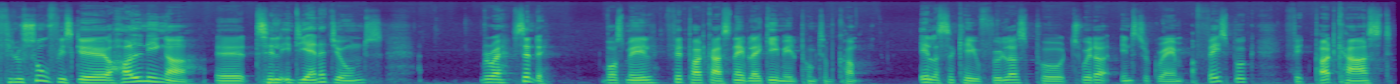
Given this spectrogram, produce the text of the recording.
filosofiske holdninger øh, til Indiana Jones. Ved du hvad? Send det. Vores mail, fedtpodcast.gmail.com Ellers så kan I jo følge os på Twitter, Instagram og Facebook. Fedt podcast.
